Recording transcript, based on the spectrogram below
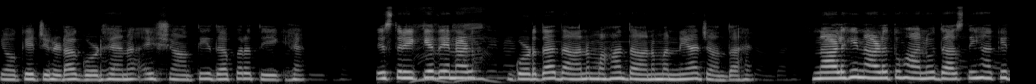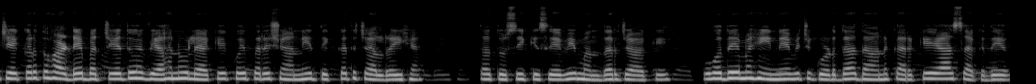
ਕਿਉਂਕਿ ਜਿਹੜਾ ਗੁੜ ਹੈ ਨਾ, ਇਹ ਸ਼ਾਂਤੀ ਦਾ ਪ੍ਰਤੀਕ ਹੈ। ਇਸ ਤਰੀਕੇ ਦੇ ਨਾਲ ਗੁੜ ਦਾ ਦਾਨ ਮਹਾਦਾਨ ਮੰਨਿਆ ਜਾਂਦਾ ਹੈ। ਨਾਲ ਹੀ ਨਾਲ ਤੁਹਾਨੂੰ ਦੱਸਦੀ ਹਾਂ ਕਿ ਜੇਕਰ ਤੁਹਾਡੇ ਬੱਚੇ ਦੇ ਵਿਆਹ ਨੂੰ ਲੈ ਕੇ ਕੋਈ ਪਰੇਸ਼ਾਨੀ, ਦਿੱਕਤ ਚੱਲ ਰਹੀ ਹੈ, ਤਾਂ ਤੁਸੀਂ ਕਿਸੇ ਵੀ ਮੰਦਰ ਜਾ ਕੇ ਪੋਹ ਦੇ ਮਹੀਨੇ ਵਿੱਚ ਗੁੜ ਦਾ ਦਾਨ ਕਰਕੇ ਆ ਸਕਦੇ ਹੋ।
